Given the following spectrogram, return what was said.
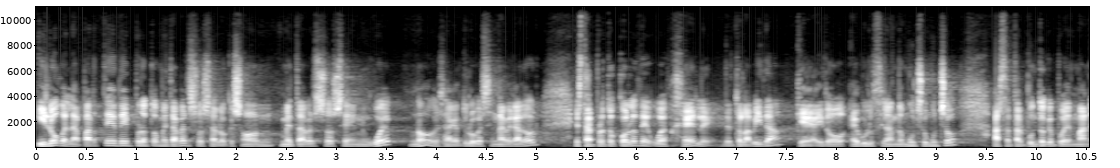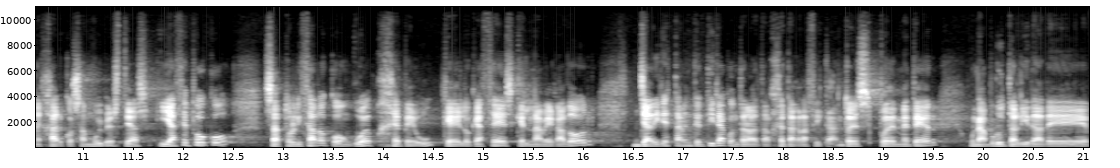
Y luego en la parte de proto-metaversos, o sea, lo que son metaversos en web, ¿no? o sea, que tú lo ves en navegador, está el protocolo de WebGL de toda la vida, que ha ido evolucionando mucho, mucho, hasta tal punto que pueden manejar cosas muy bestias. Y hace poco se ha actualizado con WebGPU, que lo que hace es que el navegador ya directamente tira contra la tarjeta gráfica. Entonces pueden meter una brutalidad de,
